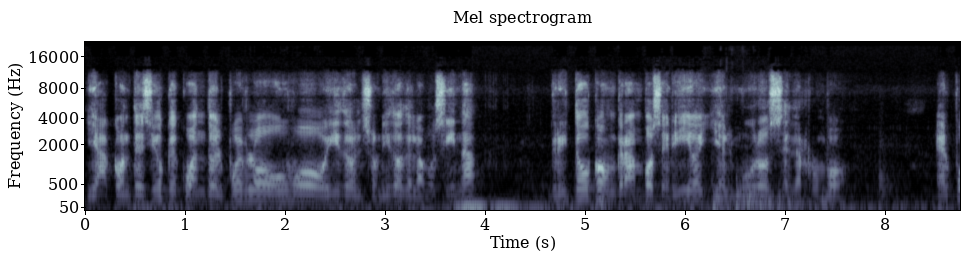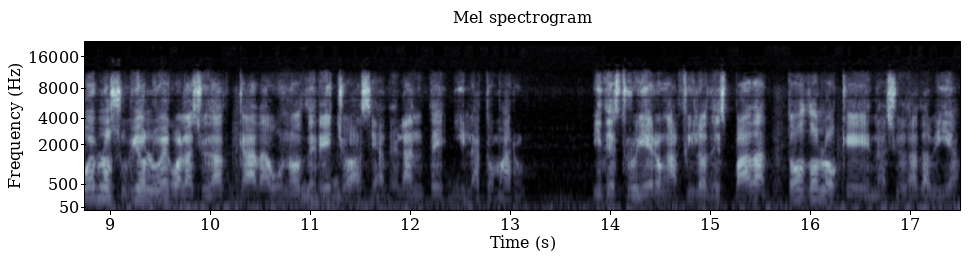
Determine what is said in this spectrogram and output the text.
y aconteció que cuando el pueblo hubo oído el sonido de la bocina, gritó con gran vocerío y el muro se derrumbó. El pueblo subió luego a la ciudad cada uno derecho hacia adelante y la tomaron. Y destruyeron a filo de espada todo lo que en la ciudad había,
